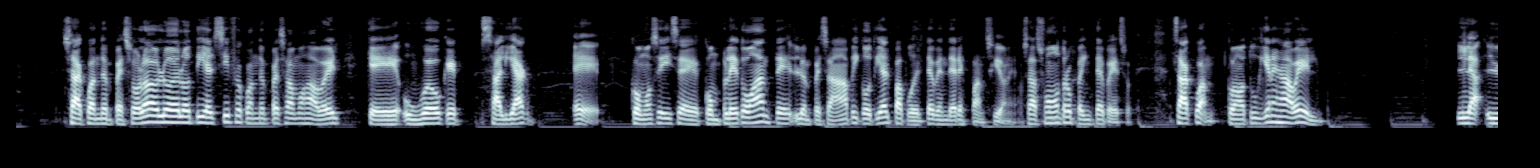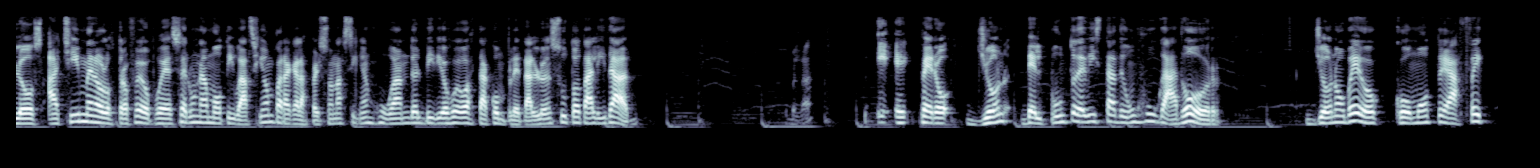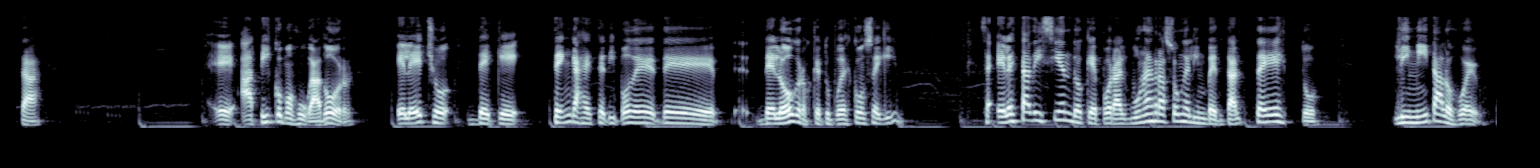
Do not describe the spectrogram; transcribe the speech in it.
O sea, cuando empezó lo, de los DLC fue cuando empezamos a ver que un juego que salía, eh, ¿cómo se dice?, completo antes, lo empezaban a picotear para poderte vender expansiones. O sea, son otros 20 pesos. O sea, cuando, cuando tú vienes a ver, los achievements o los trofeos puede ser una motivación para que las personas sigan jugando el videojuego hasta completarlo en su totalidad eh, pero yo, del punto de vista de un jugador, yo no veo cómo te afecta eh, a ti como jugador el hecho de que tengas este tipo de, de, logros que tú puedes conseguir. Él está diciendo que por alguna razón el inventarte esto limita los juegos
